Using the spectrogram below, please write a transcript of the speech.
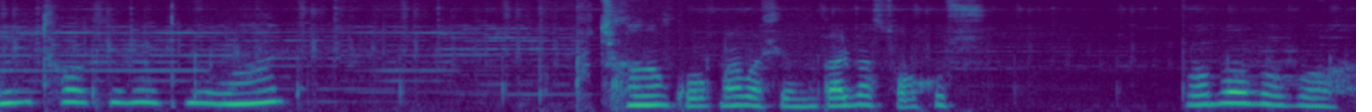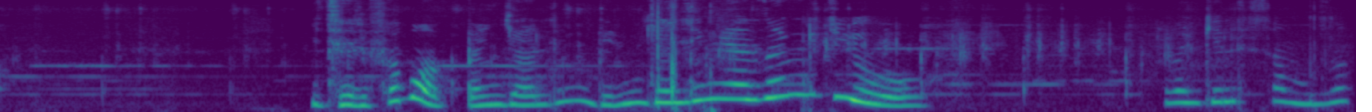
Beni takip ediyor lan? Çıkadan korkmaya başladım. Galiba sarhoş. Baba baba. Bir herife bak. Ben geldim. Benim geldiğim yerden gidiyor. Ben gelirsem buradan.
